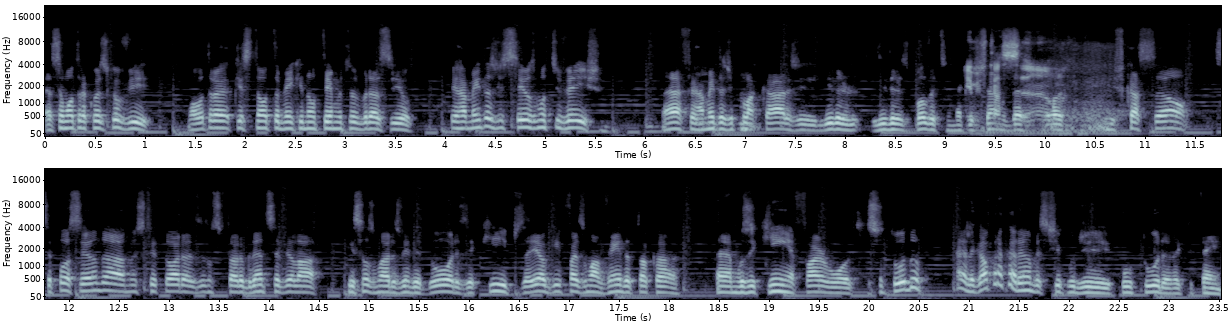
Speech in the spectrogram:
Essa é uma outra coisa que eu vi. Uma outra questão também que não tem muito no Brasil: ferramentas de sales motivation. Né, ferramentas de placares, de leader, leaders bulletin, né, que gamificação. Você, pô, você anda no escritório, às vezes no escritório grande, você vê lá quem são os maiores vendedores, equipes, aí alguém faz uma venda, toca é, musiquinha, fireworks, isso tudo é legal pra caramba esse tipo de cultura né, que tem.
